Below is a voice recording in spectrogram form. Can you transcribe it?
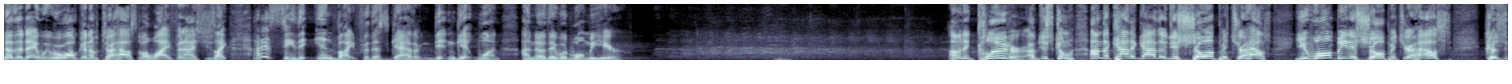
The other day we were walking up to a house, my wife and I, she's like, I didn't see the invite for this gathering. Didn't get one. I know they would want me here. I'm an includer. I'm just going, I'm the kind of guy that'll just show up at your house. You want me to show up at your house because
